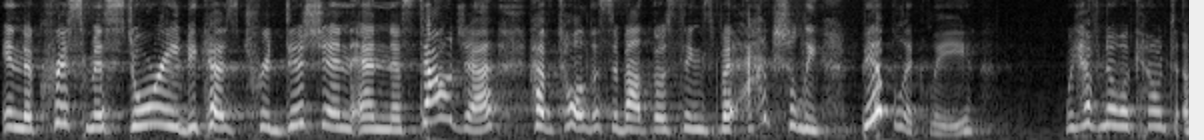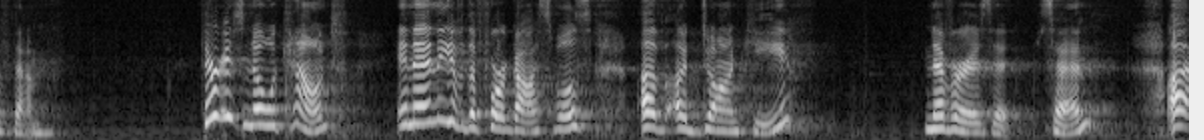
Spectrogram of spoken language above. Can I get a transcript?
in the Christmas story because tradition and nostalgia have told us about those things, but actually, biblically, we have no account of them. There is no account in any of the four Gospels of a donkey. Never is it said. Uh,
